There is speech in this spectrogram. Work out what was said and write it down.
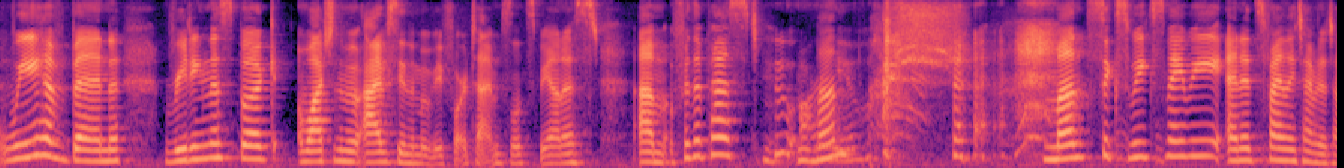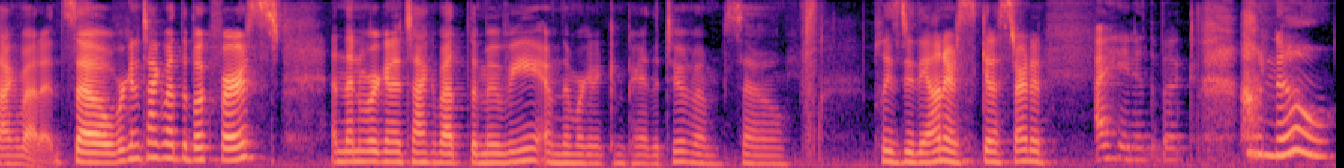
we have been reading this book, watching the movie. I've seen the movie four times. Let's be honest. Um, for the past Who are month, you? month, six weeks maybe, and it's finally time to talk about it. So we're gonna talk about the book first, and then we're gonna talk about the movie, and then we're gonna compare the two of them. So please do the honors. Get us started. I hated the book. Oh no!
